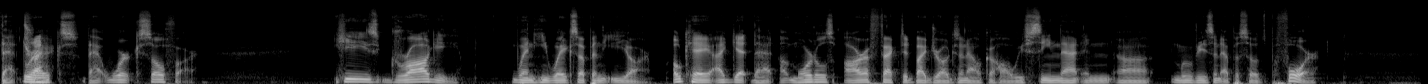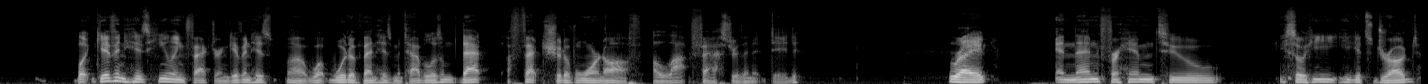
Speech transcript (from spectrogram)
That Right. tracks. That works so far. He's groggy when he wakes up in the ER. Okay, I get that. Immortals are affected by drugs and alcohol. We've seen that in uh, movies and episodes before. But given his healing factor and given his uh, what would have been his metabolism, that effect should have worn off a lot faster than it did. Right. And then for him to, so he he gets drugged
